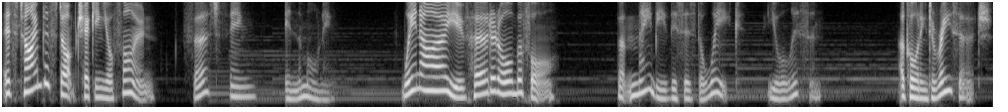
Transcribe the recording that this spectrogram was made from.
It's time to stop checking your phone first thing in the morning. We know you've heard it all before, but maybe this is the week you'll listen. According to research,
